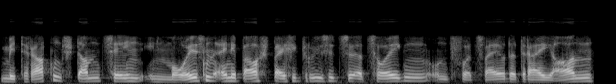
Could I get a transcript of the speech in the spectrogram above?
mit Rattenstammzellen in Mäusen eine Bauchspeicheldrüse zu erzeugen. Und vor zwei oder drei Jahren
